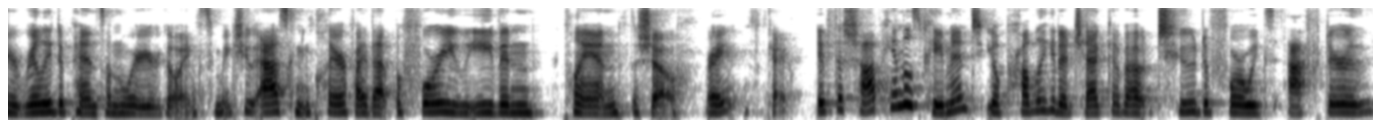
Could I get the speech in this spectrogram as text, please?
It really depends on where you're going. So make sure you ask and clarify that before you even plan the show, right? Okay. If the shop handles payment, you'll probably get a check about two to four weeks after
